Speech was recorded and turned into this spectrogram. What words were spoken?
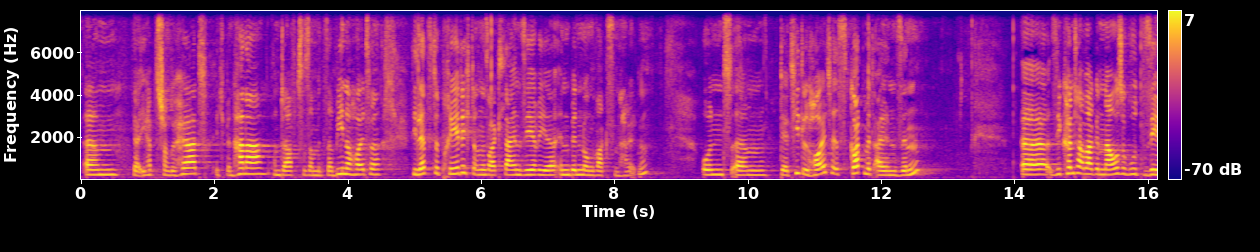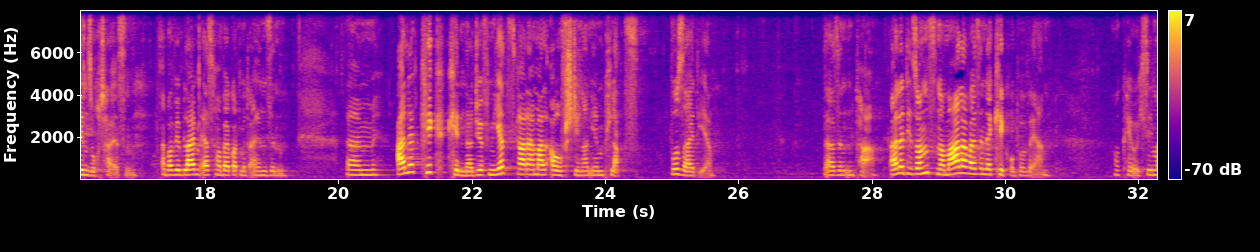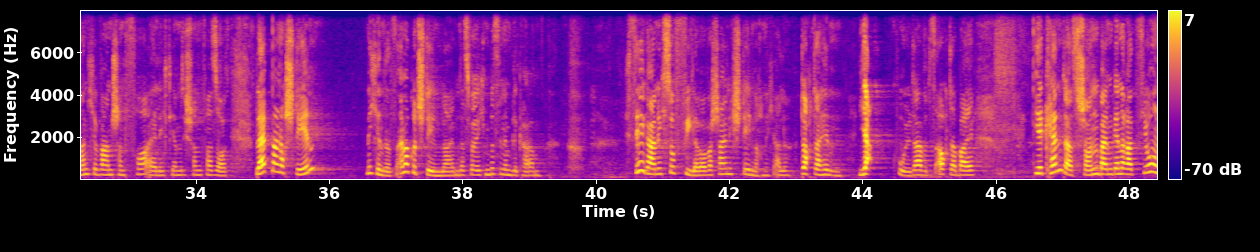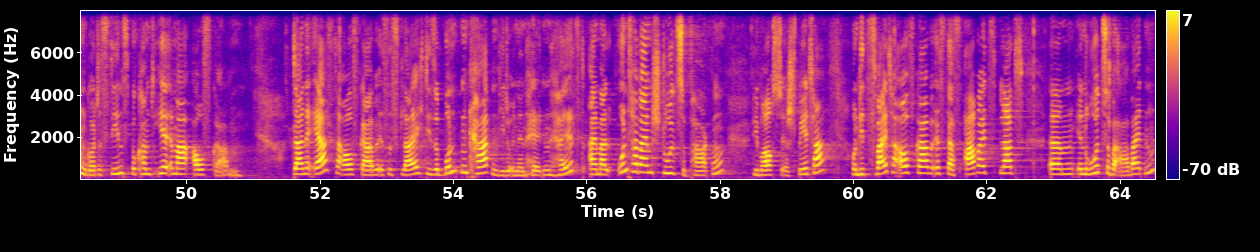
Ähm, ja, ihr habt es schon gehört. Ich bin Hanna und darf zusammen mit Sabine heute die letzte Predigt in unserer kleinen Serie In Bindung wachsen halten. Und ähm, der Titel heute ist Gott mit allen Sinnen. Äh, sie könnte aber genauso gut Sehnsucht heißen. Aber wir bleiben erstmal bei Gott mit allen Sinnen. Ähm, alle Kick-Kinder dürfen jetzt gerade einmal aufstehen an ihrem Platz. Wo seid ihr? Da sind ein paar. Alle, die sonst normalerweise in der Kick-Gruppe wären. Okay, oh, ich sehe, manche waren schon voreilig, die haben sich schon versorgt. Bleibt mal noch stehen. Nicht hinsetzen, einmal kurz stehen bleiben, dass wir euch ein bisschen im Blick haben. Ich sehe gar nicht so viel, aber wahrscheinlich stehen noch nicht alle. Doch, da hinten. Ja, cool, David ist auch dabei. Ihr kennt das schon, beim Generationengottesdienst bekommt ihr immer Aufgaben. Deine erste Aufgabe ist es gleich, diese bunten Karten, die du in den Händen hältst, einmal unter deinem Stuhl zu parken. Die brauchst du erst später. Und die zweite Aufgabe ist, das Arbeitsblatt ähm, in Ruhe zu bearbeiten.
